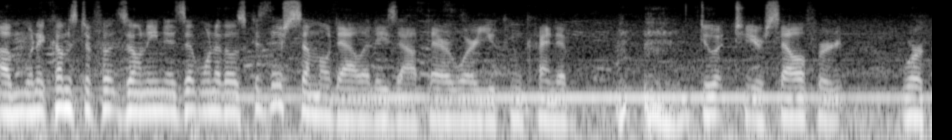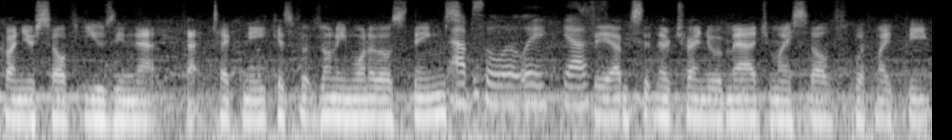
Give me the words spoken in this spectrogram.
Um, when it comes to foot zoning, is it one of those? Because there's some modalities out there where you can kind of do it to yourself or work on yourself using that that technique. Is foot zoning one of those things? Absolutely, yes. See, I'm sitting there trying to imagine myself with my feet.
